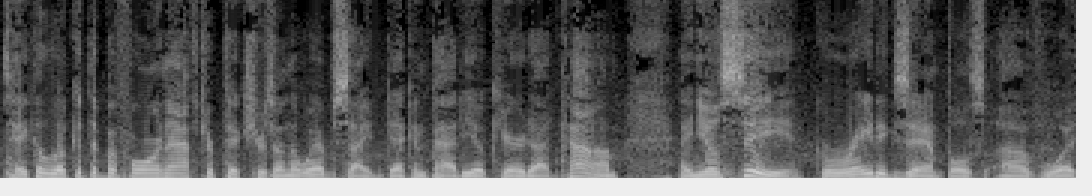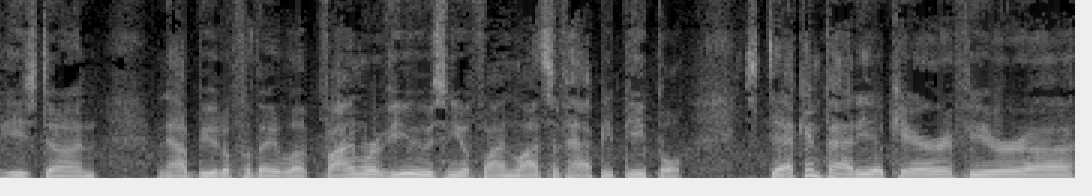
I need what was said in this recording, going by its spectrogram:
Take a look at the before and after pictures on the website, deckandpatiocare.com, and you'll see great examples of what he's done and how beautiful they look. Find reviews, and you'll find lots of happy people. It's Deck and Patio Care. If you're uh,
